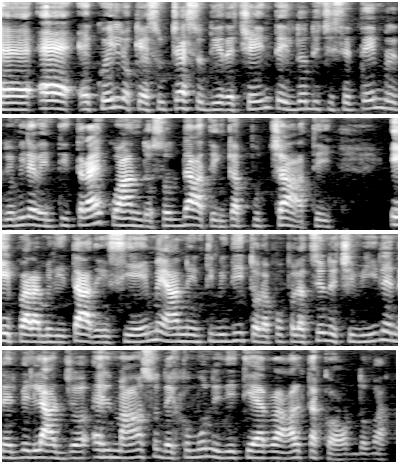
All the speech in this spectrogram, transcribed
eh, è, è, quello che è successo di recente il 12 settembre 2023 quando soldati incappucciati e paramilitari insieme hanno intimidito la popolazione civile nel villaggio El Manso del comune di Tierra Alta, Cordova.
